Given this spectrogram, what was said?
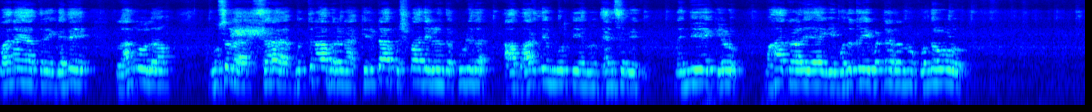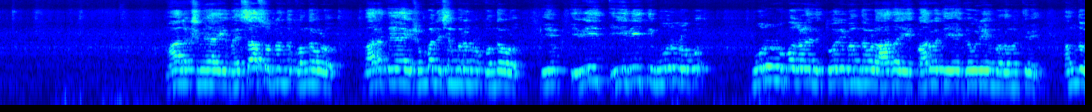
ಪಾನಯಾತ್ರೆ, ಗದೆ, ಲಾಂಗೂಲ ಮುಸುಲ ಸರ ಮುತ್ತಿನಾಭರಣ ಕಿರೀಟ, ಪುಷ್ಪಾದಿಗಳಿಂದ ಕೂಡಿದ ಆ ಭಾರತೀಯ ಮೂರ್ತಿಯನ್ನು ಧ್ಯಾನಿಸಬೇಕು. ನಂದಿಯೇ ಕೇಳು, ಮಹಾಕಾಳಿಯಾಗಿ ಮಧುಕೈ ಭಟ್ಟರನ್ನು ಕೊಂದವಳು. ಮಹಾಲಕ್ಷ್ಮಿಯಾಗಿ ಮಹಿಷಾಸುರನನ್ನು ಕೊಂದವಳು. ಭಾರತೀಯಾಗಿ ಶುಂಭ ನಿಶಂಬರನ್ನು ಕೊಂದವಳು. ಈ ಈ ರೀತಿ ಮೂರು ರೂಪ, ಮೂರು ರೂಪಗಳಲ್ಲಿ ತೋರಿ ಬಂದವಳು ಆದ ಈ ಪಾರ್ವತಿಯೇ ಗೌರಿ ಎಂಬುದನ್ನು ತಿಳಿ ಅಂದು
